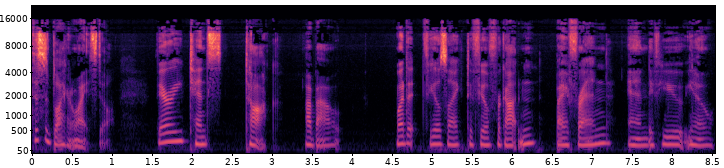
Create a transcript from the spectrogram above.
this is black and white still, very tense talk about what it feels like to feel forgotten by a friend. And if you, you know,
